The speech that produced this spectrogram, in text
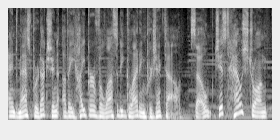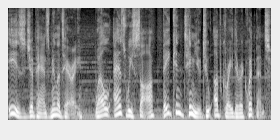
and mass production of a hyper-velocity gliding projectile. So, just how strong is Japan's military? Well, as we saw, they continue to upgrade their equipment.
